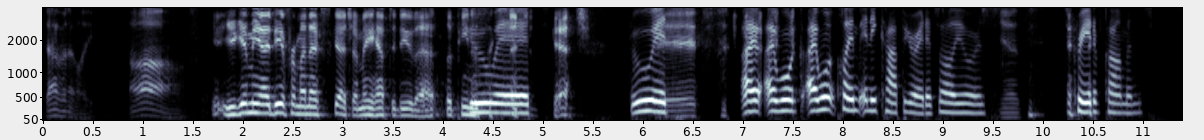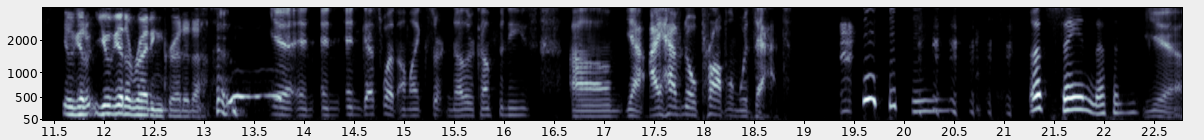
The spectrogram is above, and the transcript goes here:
Definitely. Oh, so You- You give me an idea for my next sketch. I may have to do that. The penis Do extension it. sketch. Do it. it. I, I won't I won't claim any copyright. It's all yours. Yes. It's Creative Commons. You'll get a, you'll get a writing credit on it. Yeah, and, and, and guess what? Unlike certain other companies, um, yeah, I have no problem with that. Not saying nothing. Yeah.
